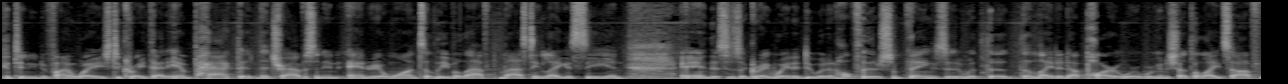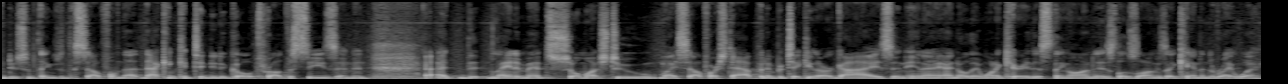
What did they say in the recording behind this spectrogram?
Continuing to find ways to create that impact that, that Travis and Andrea want to leave a lasting legacy. And and this is a great way to do it. And hopefully, there's some things with the the lighted up part where we're going to shut the lights off and do some things with the cell phone that that can continue to go throughout the season. And uh, the, Landon meant so much to myself, our staff, but in particular our guys. And, and I, I know they want to carry this thing on as, as long as they can in the right way.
